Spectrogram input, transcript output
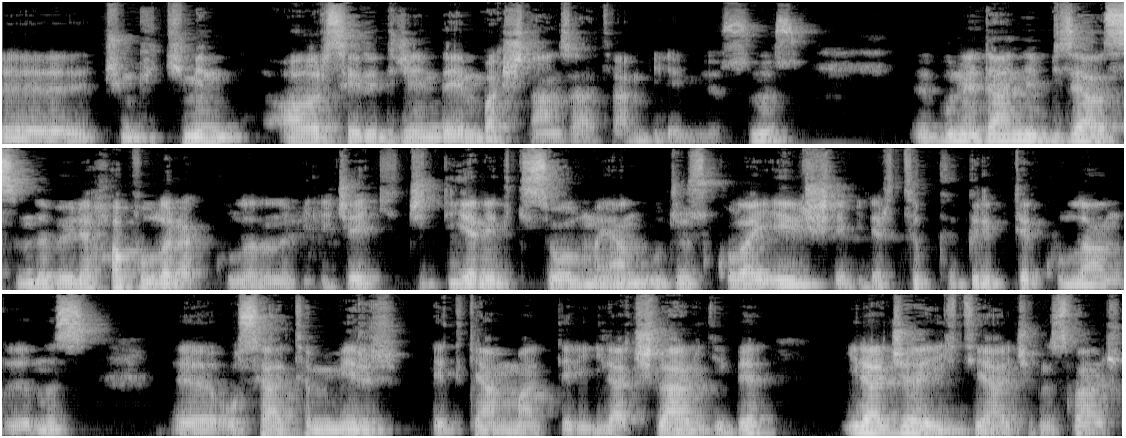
E, çünkü kimin ağır seyredeceğini de en baştan zaten bilemiyorsunuz. E, Bu nedenle bize aslında böyle hap olarak kullanılabilecek, ciddi yan etkisi olmayan, ucuz, kolay erişilebilir, tıpkı gripte kullandığımız e, oseltamivir etken maddeleri, ilaçlar gibi ilaca ihtiyacımız var.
